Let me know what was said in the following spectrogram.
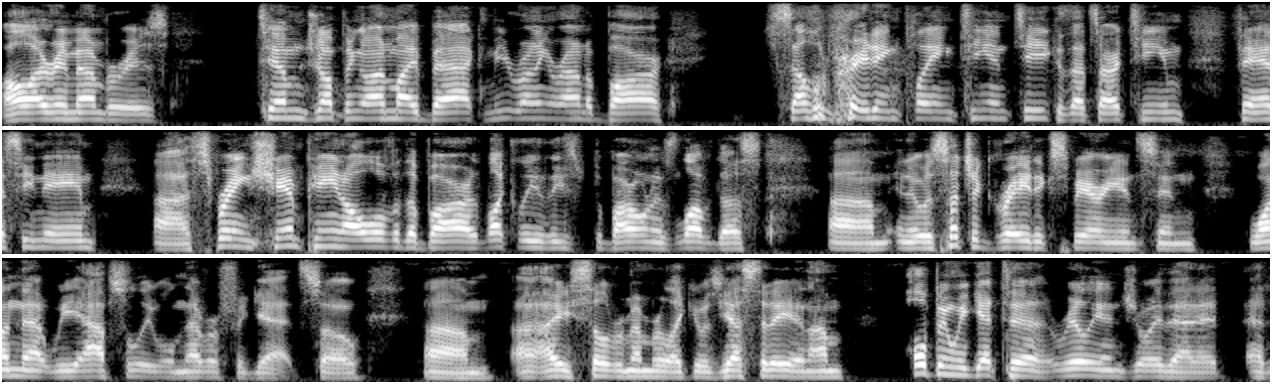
All I remember is Tim jumping on my back, me running around a bar, celebrating playing TNT because that's our team fantasy name, uh, spraying champagne all over the bar. Luckily, these the bar owners loved us, um, and it was such a great experience and one that we absolutely will never forget. So um, I, I, still remember like it was yesterday, and I'm hoping we get to really enjoy that at, at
